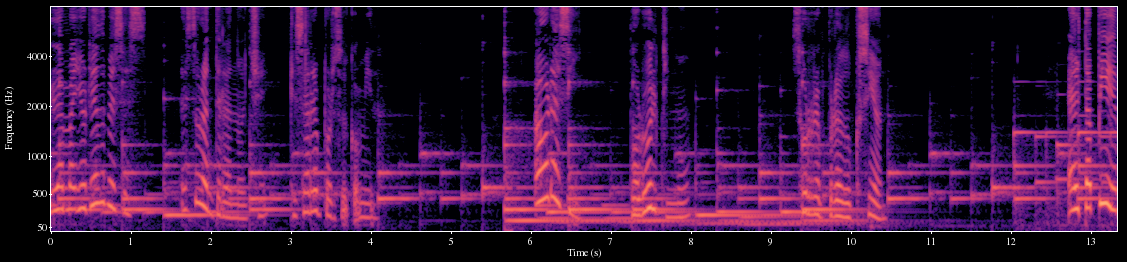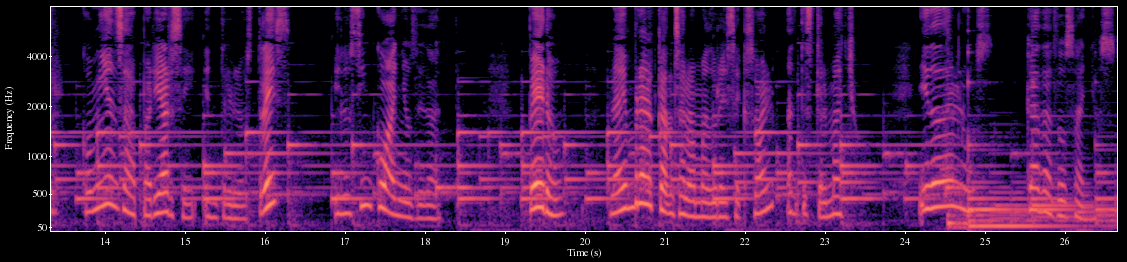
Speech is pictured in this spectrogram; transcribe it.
La mayoría de veces es durante la noche que sale por su comida. Ahora sí, por último, su reproducción. El tapir comienza a aparearse entre los 3 y los 5 años de edad, pero la hembra alcanza la madurez sexual antes que el macho y da a luz cada dos años.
